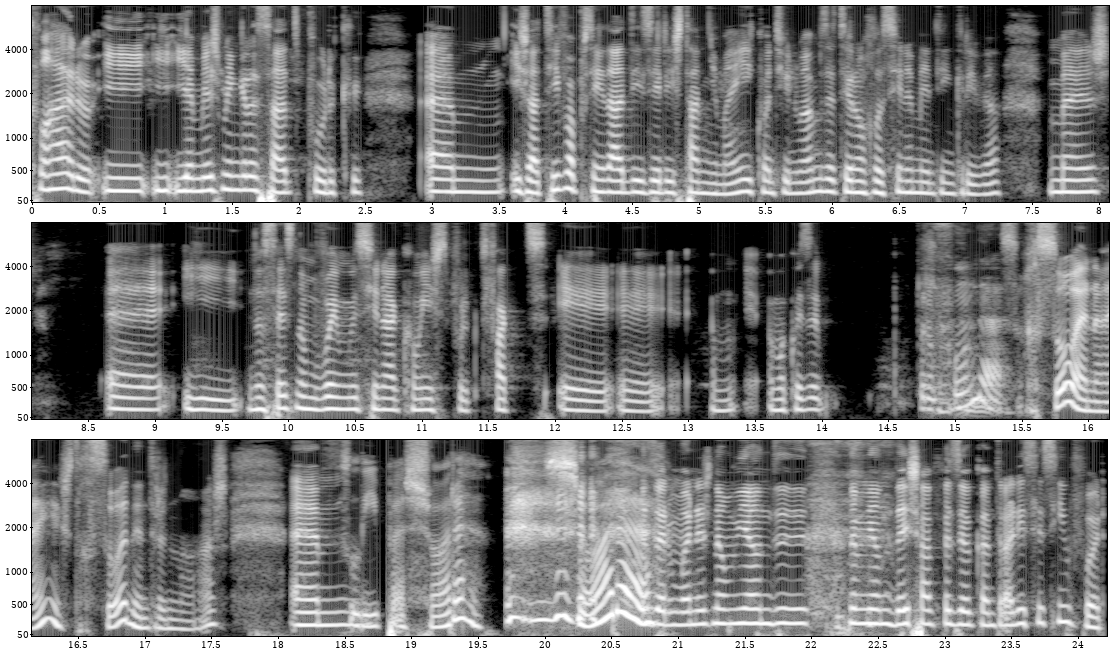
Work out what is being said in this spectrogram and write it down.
Claro, e, e, e, é mesmo engraçado porque, um, e já tive a oportunidade de dizer isto à minha mãe e continuamos a ter um relacionamento incrível, mas Uh, e não sei se não me vou emocionar com isto, porque de facto é, é, é uma coisa profunda. Ressoa, não é? Isto ressoa dentro de nós. Um... Filipa, chora? Chora? As hormonas não me, hão de, não me hão de deixar fazer o contrário se assim for.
